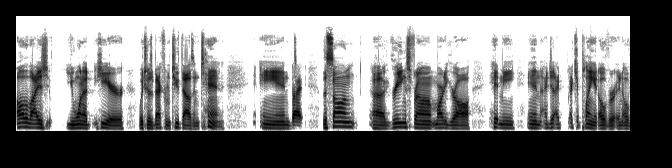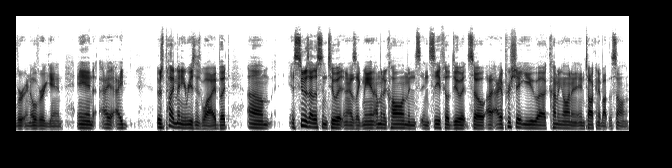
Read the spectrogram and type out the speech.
all the lies you, you want to hear, which was back from 2010, and Right. the song uh, "Greetings from Mardi Gras" hit me, and I, I I kept playing it over and over and over again, and I, I there's probably many reasons why, but um, as soon as I listened to it, and I was like, man, I'm going to call him and and see if he'll do it. So I, I appreciate you uh, coming on and, and talking about the song.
